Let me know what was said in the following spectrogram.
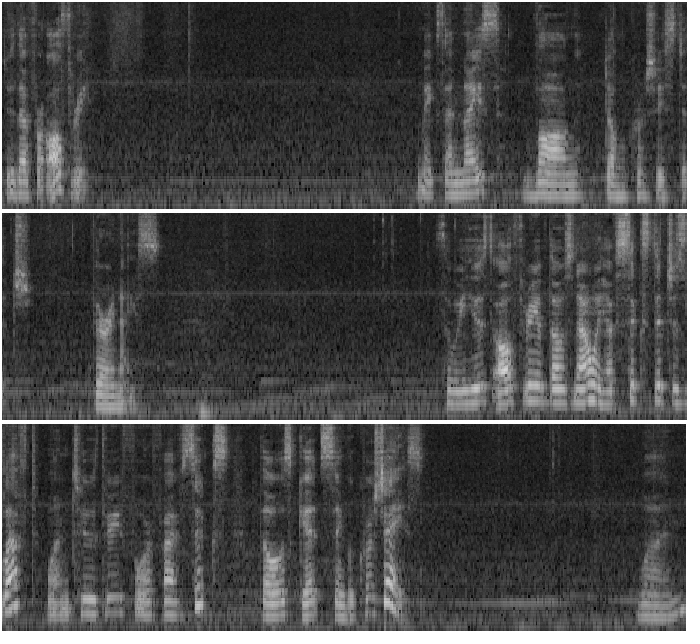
Do that for all three. Makes a nice long double crochet stitch. Very nice. So we used all three of those now. We have six stitches left. One, two, three, four, five, six. Those get single crochets. One,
